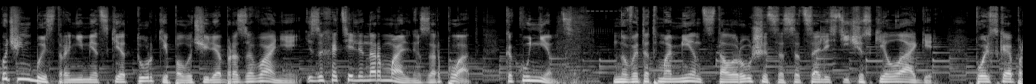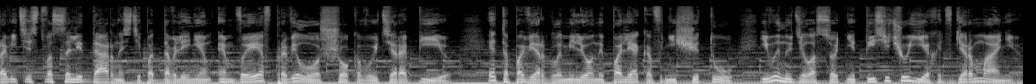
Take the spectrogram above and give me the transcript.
Очень быстро немецкие турки получили образование и захотели нормальных зарплат, как у немцев. Но в этот момент стал рушиться социалистический лагерь. Польское правительство солидарности под давлением МВФ провело шоковую терапию. Это повергло миллионы поляков в нищету и вынудило сотни тысяч уехать в Германию.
